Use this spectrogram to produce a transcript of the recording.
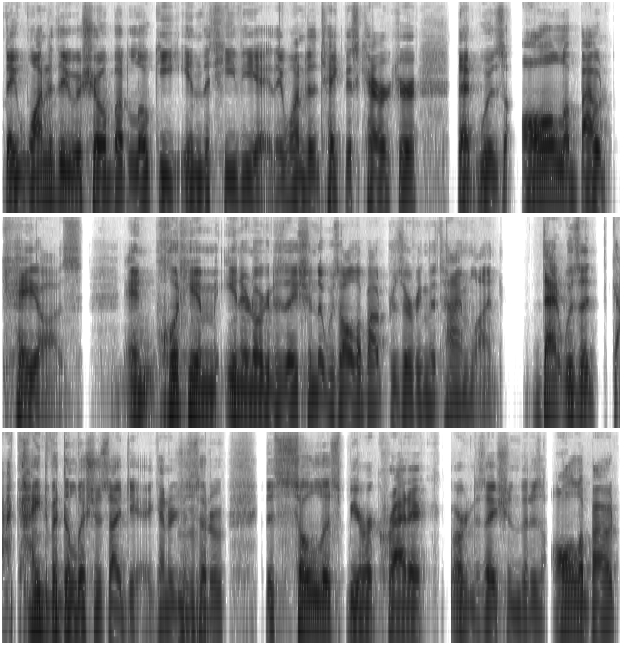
they wanted to do a show about Loki in the TVA. They wanted to take this character that was all about chaos and put him in an organization that was all about preserving the timeline. That was a, a kind of a delicious idea, kind of just mm. sort of this soulless bureaucratic organization that is all about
